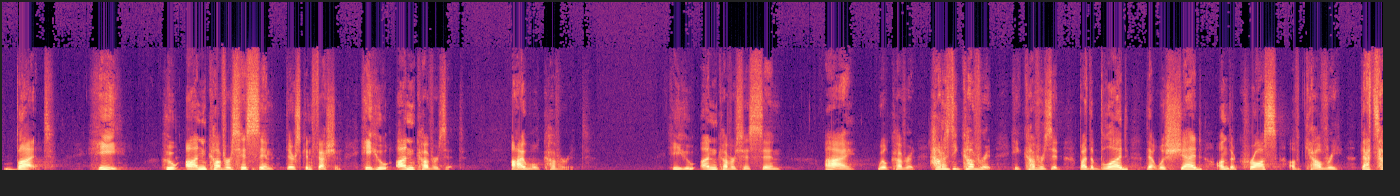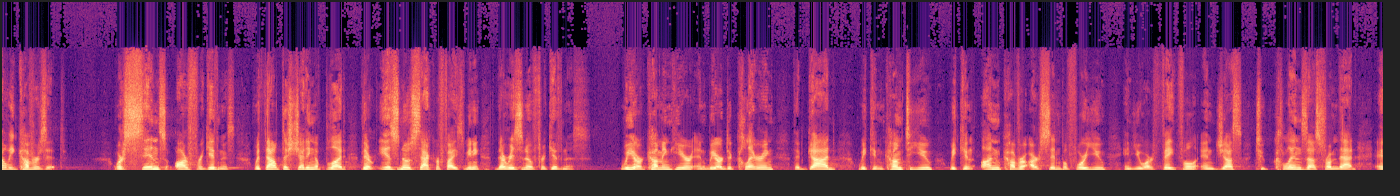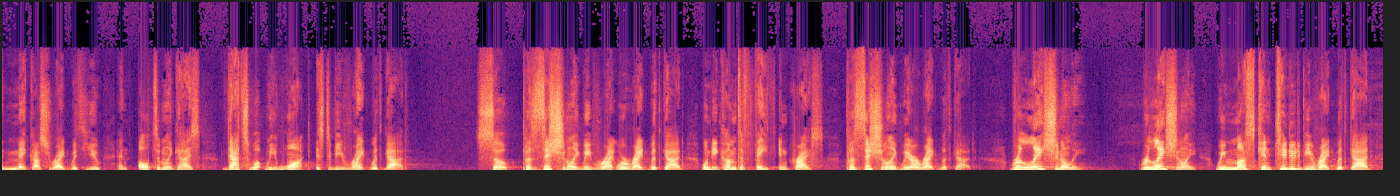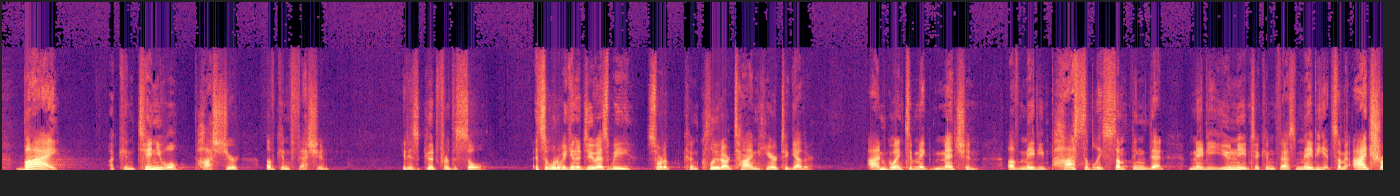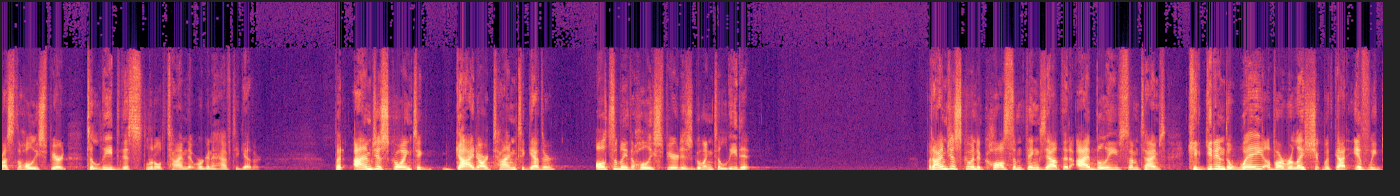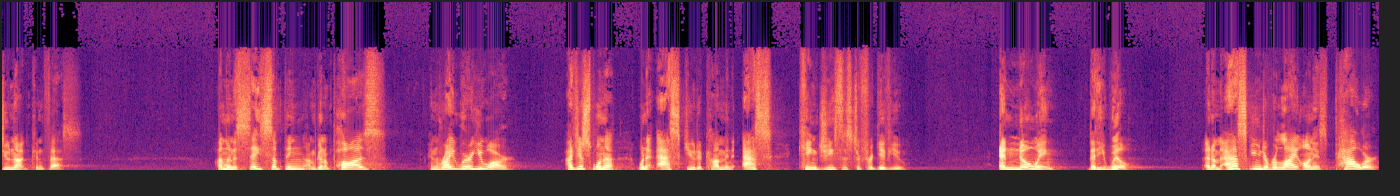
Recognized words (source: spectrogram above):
But he who uncovers his sin, there's confession. He who uncovers it, I will cover it. He who uncovers his sin, I will cover it. How does he cover it? He covers it by the blood that was shed on the cross of Calvary. That's how he covers it. Where sins are forgiveness. Without the shedding of blood, there is no sacrifice, meaning there is no forgiveness. We are coming here and we are declaring that God, we can come to you, we can uncover our sin before you, and you are faithful and just to cleanse us from that and make us right with you. And ultimately, guys, that's what we want is to be right with God. So, positionally, we right, we're right with God. When we come to faith in Christ, positionally, we are right with God. Relationally, relationally, we must continue to be right with God by a continual posture of confession. It is good for the soul. And so, what are we going to do as we sort of conclude our time here together? I'm going to make mention of maybe possibly something that maybe you need to confess. Maybe it's something. I trust the Holy Spirit to lead this little time that we're going to have together. But I'm just going to guide our time together Ultimately, the Holy Spirit is going to lead it. But I'm just going to call some things out that I believe sometimes can get in the way of our relationship with God if we do not confess. I'm going to say something, I'm going to pause, and right where you are, I just want to want to ask you to come and ask King Jesus to forgive you. And knowing that he will. And I'm asking you to rely on his power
